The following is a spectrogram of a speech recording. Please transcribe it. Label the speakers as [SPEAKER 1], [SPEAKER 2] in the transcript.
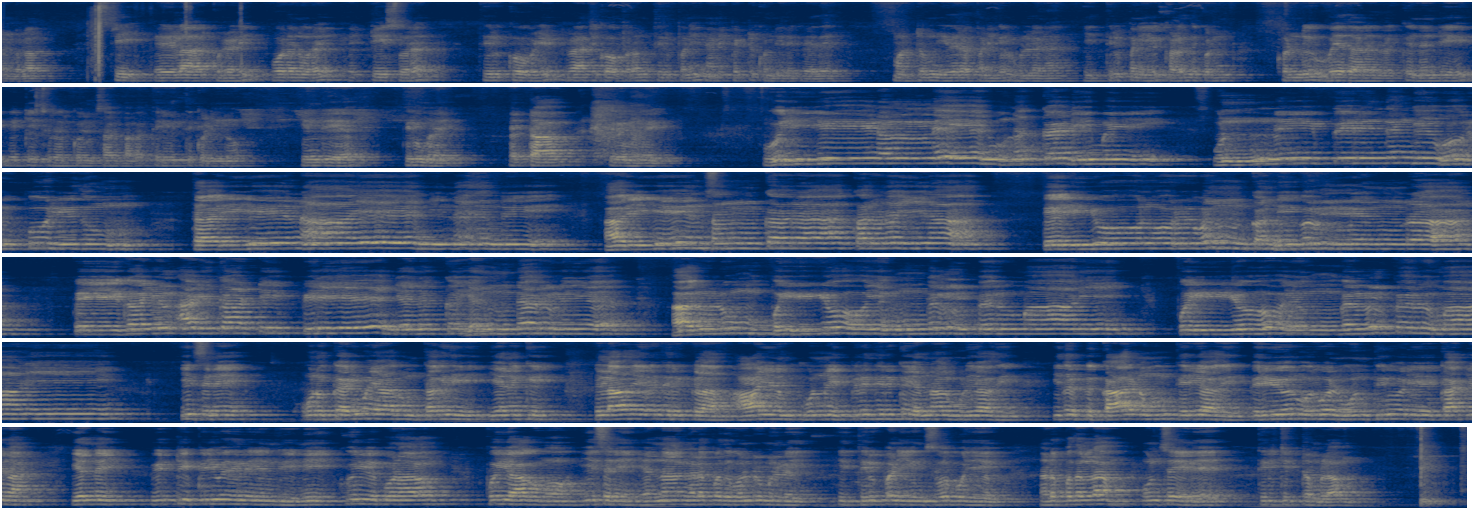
[SPEAKER 1] திருச்சிற்றம்பலம் ஸ்ரீ வேளார் குழலி ஓடனுரை வெட்டீஸ்வரர் திருக்கோவிலில் ராஜகோபுரம் திருப்பணி நடைபெற்று கொண்டிருக்கிறது. மற்றும் இதர பணிகள் உள்ளன. இத்திருப்பணியில் கலந்து கொண் கொண்டு உபயதாரர்களுக்கு நன்றியை வெட்டீஸ்வரர் கோயில் சார்பாக தெரிவித்துக் கொள்கிறோம். இன்றைய திருமுறை எட்டாம் திருமுறை. உரியே நல்லேன் உனக்கடிமை உன்னை பிரிந்தங்கு பொழுதும் தரியே நாயேன் நினைந்து அறியேன் சங்கர கருணையினான் பெரியோன் ஒருவன் கண்டுகொள் என்றான். பேகையில் அழிகாட்டி பிரியேன் எனக்கு எந்தருளிய அருளும் பொய்யோ எங்கள் பெருமானே. பொய்யோ எங்கள் பெருமானே. ஈசனே உனக்கு அடிமையாகும் தகுதி எனக்கு இல்லாத இருந்திருக்கலாம். ஆயினும் உன்னை பிரிந்திருக்க என்னால் முடியாது. இதற்கு காரணமும் தெரியாது. பெரியோர் ஒருவன் உன் திருவடியை காட்டினான். என்னை விட்டு பிரிவதில்லை என்று நீ கூறிய போனாலும் பொய் ஆகுமோ? ஈசனே என்னால் நடப்பது ஒன்றுமில்லை. இத்திருப்பணியும் சிவபூஜையும் நடப்பதெல்லாம் உன் செயலே. திருச்சிற்றம்பலம்.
